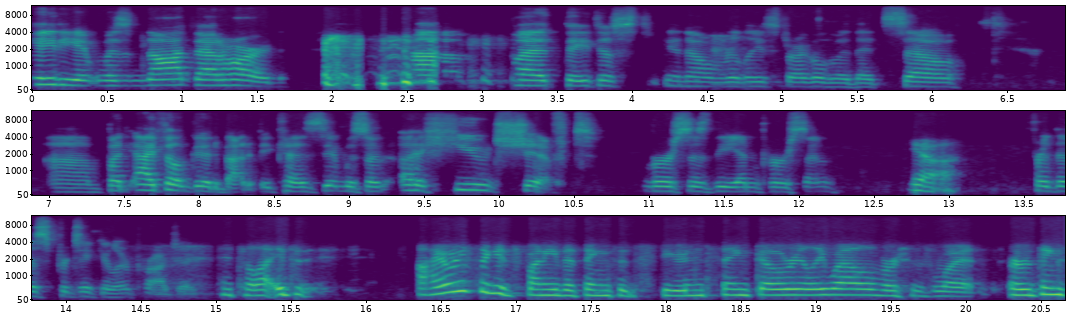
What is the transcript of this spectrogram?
Katie, it was not that hard, but they just, you know, really struggled with it. So, um, but I felt good about it because it was a, a huge shift versus the in-person yeah. for this particular project. It's a lot. It's. I always think it's funny the things that students think go really well versus what, or things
